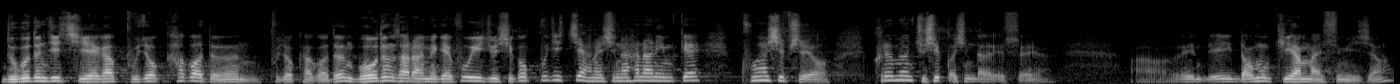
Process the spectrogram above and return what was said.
누구든지 지혜가 부족하거든 부족하거든 모든 사람에게 후히 주시고 꾸짖지 않으시는 하나님께 구하십시오. 그러면 주실 것입니다 그랬어요. 어, 너무 귀한 말씀이죠.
